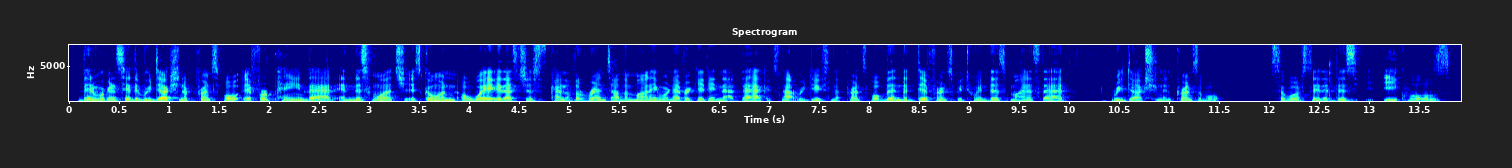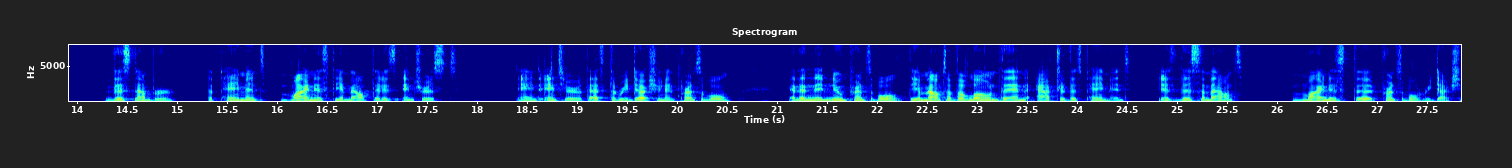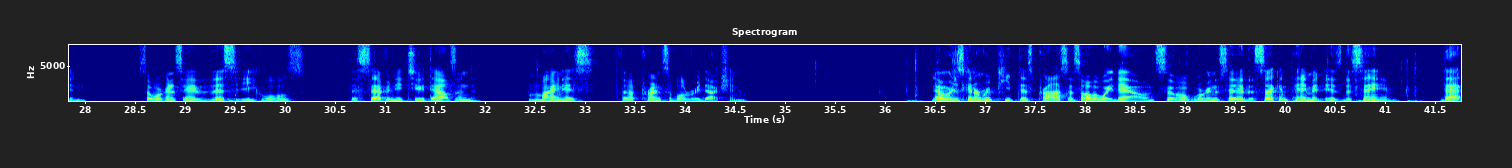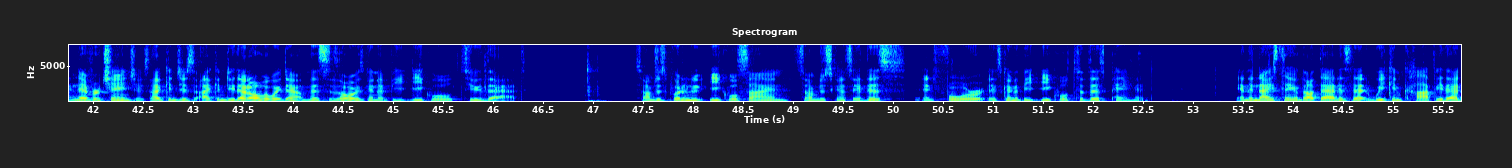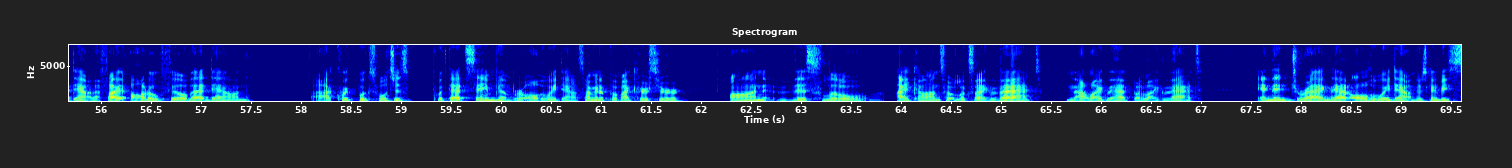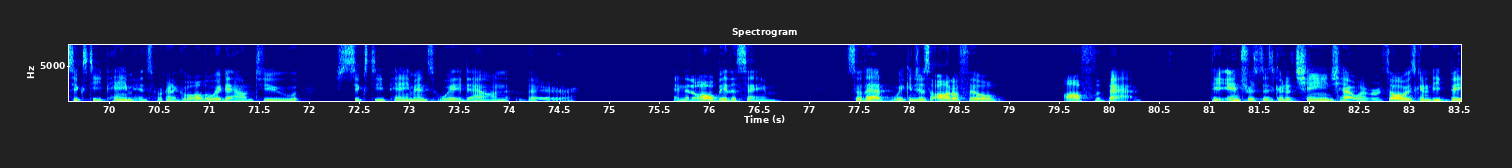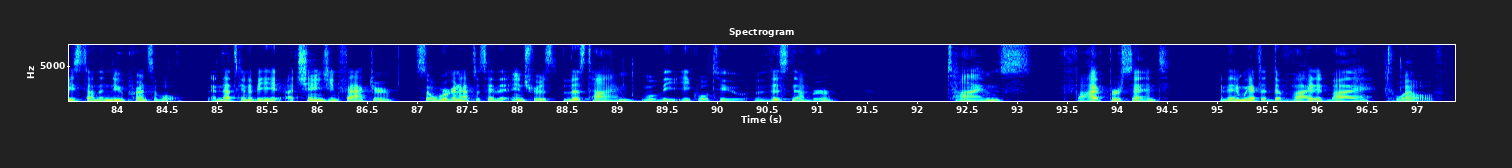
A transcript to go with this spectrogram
Then we're going to say the reduction of principal. If we're paying that and this much is going away, that's just kind of the rent on the money. We're never getting that back. It's not reducing the principal. Then the difference between this minus that reduction in principal. So we'll say that this equals this number, the payment, minus the amount that is interest, and enter. That's the reduction in principal. And then the new principal, the amount of the loan then after this payment, is this amount minus the principal reduction. So we're going to say this equals the 72,000 minus the principal reduction. Now we're just going to repeat this process all the way down. So we're going to say the second payment is the same. That never changes. I can just, I can do that all the way down. This is always going to be equal to that. So I'm just putting an equal sign. So I'm just going to say this and 4 is going to be equal to this payment. And the nice thing about that is that we can copy that down. If I autofill that down, uh, QuickBooks will just put that same number all the way down. So I'm going to put my cursor on this little icon so it looks like that, not like that, but like that, and then drag that all the way down. There's going to be 60 payments. We're going to go all the way down to 60 payments way down there. And it'll all be the same. So that we can just autofill off the bat. The interest is going to change, however. It's always going to be based on the new principal and that's going to be a changing factor. So we're going to have to say the interest this time will be equal to this number times 5%, and then we have to divide it by 12.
